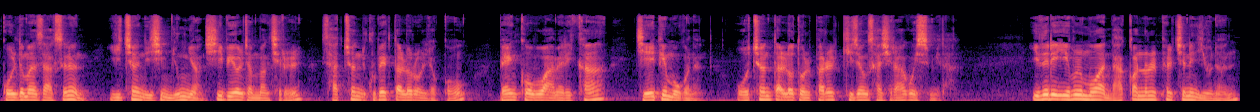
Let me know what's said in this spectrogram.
골드만삭스는 2026년 12월 전망치를 4,900달러로 올렸고 뱅크 오브 아메리카, JP 모건은 5,000달러 돌파를 기정사실화하고 있습니다. 이들이 입을 모아 낙관론을 펼치는 이유는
